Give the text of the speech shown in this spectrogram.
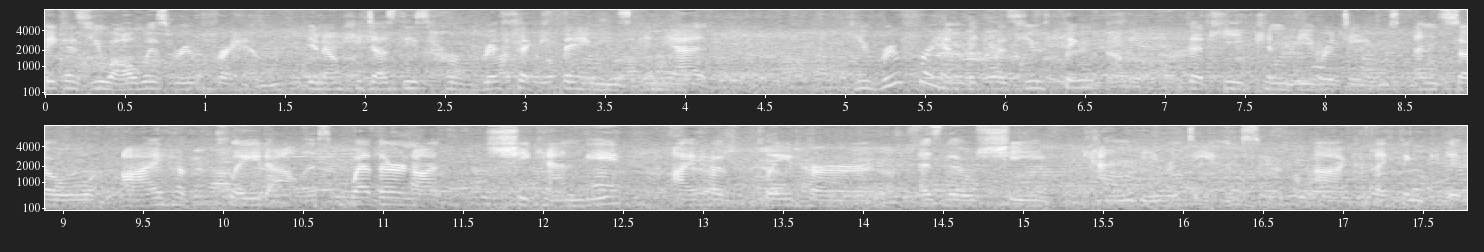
because you always root for him. You know, he does these horrific things, and yet you root for him because you think that he can be redeemed. And so I have played Alice, whether or not she can be. I have played her as though she can be redeemed uh, because I think it,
